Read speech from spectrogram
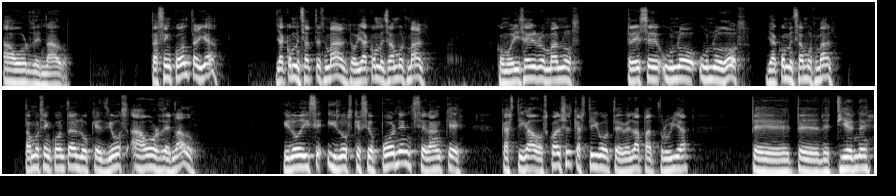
ha ordenado. Estás en contra ya. Ya comenzaste mal o ya comenzamos mal. Como dice ahí Romanos 13, 1, 1, 2. Ya comenzamos mal. Estamos en contra de lo que Dios ha ordenado. Y lo dice, y los que se oponen serán que castigados. ¿Cuál es el castigo? Te ve la patrulla, te, te detiene,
